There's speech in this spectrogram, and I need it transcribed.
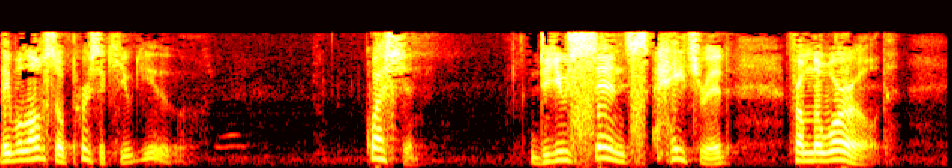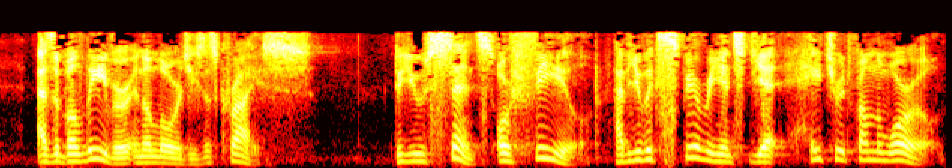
they will also persecute you. Question. Do you sense hatred from the world as a believer in the Lord Jesus Christ? Do you sense or feel, have you experienced yet hatred from the world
